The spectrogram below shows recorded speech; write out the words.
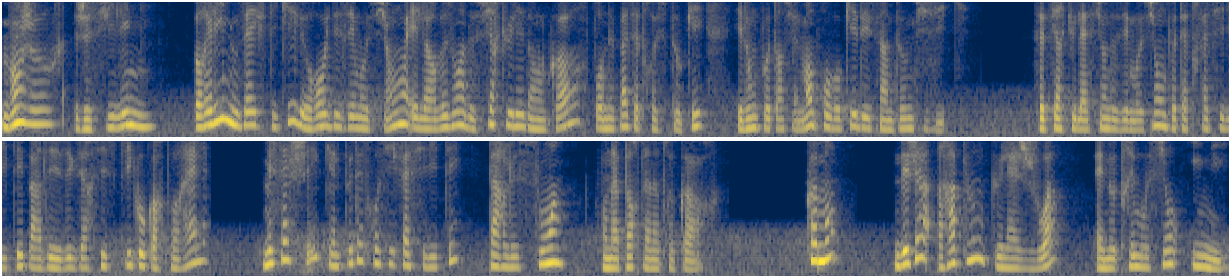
Bonjour, je suis Lénie. Aurélie nous a expliqué le rôle des émotions et leur besoin de circuler dans le corps pour ne pas être stockées et donc potentiellement provoquer des symptômes physiques. Cette circulation des émotions peut être facilitée par des exercices psychocorporels, mais sachez qu'elle peut être aussi facilitée par le soin qu'on apporte à notre corps. Comment? Déjà, rappelons que la joie est notre émotion innée,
